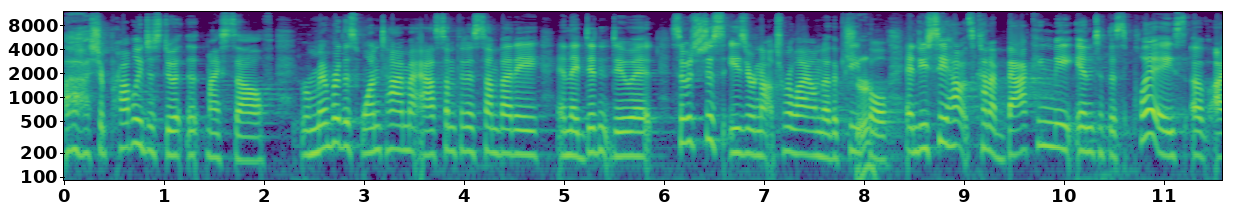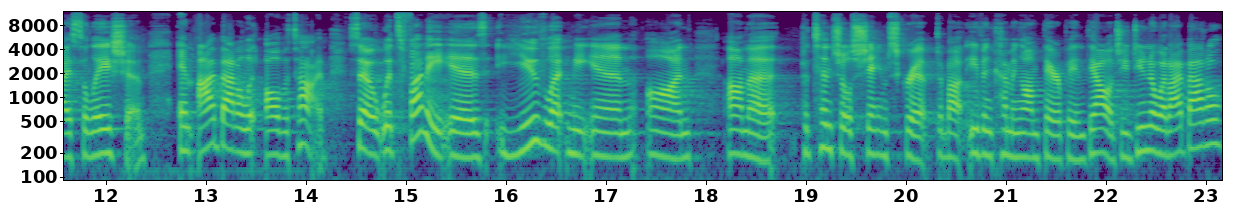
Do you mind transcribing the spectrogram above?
Oh, I should probably just do it myself. Remember this one time I asked something to somebody and they didn't do it? So it's just easier not to rely on other people. Sure. And do you see how it's kind of backing me into this place of isolation. And I battle it all the time. So what's funny is you've let me in on, on a potential shame script about even coming on therapy and theology. Do you know what I battle?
